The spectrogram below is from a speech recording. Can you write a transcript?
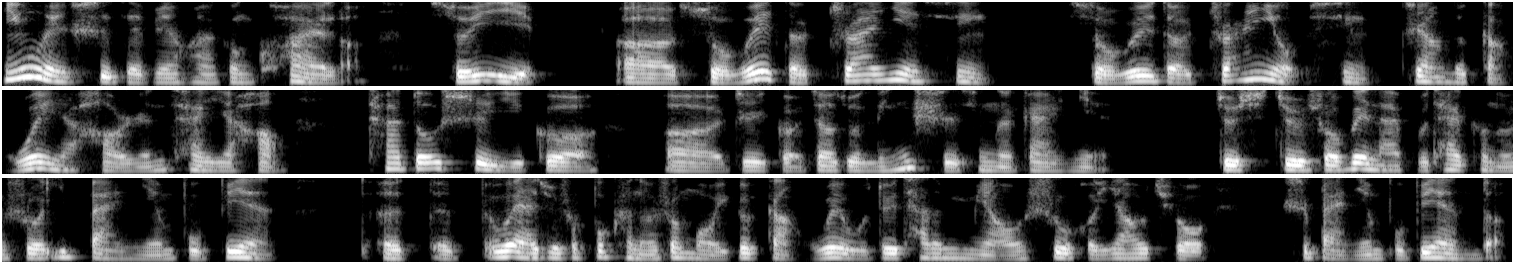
因为世界变化更快了，所以呃，所谓的专业性、所谓的专有性这样的岗位也好、人才也好，它都是一个呃，这个叫做临时性的概念，就是就是说未来不太可能说一百年不变。呃呃，未来就是不可能说某一个岗位，我对它的描述和要求是百年不变的。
